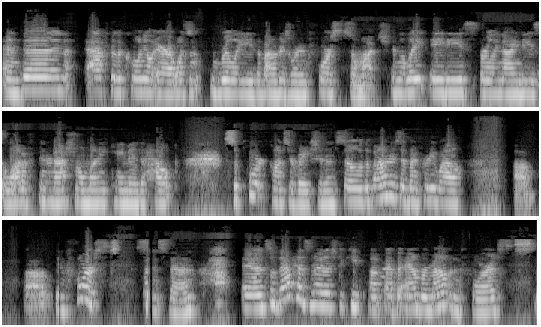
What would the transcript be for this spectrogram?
And then after the colonial era, it wasn't really, the boundaries weren't enforced so much. In the late 80s, early 90s, a lot of international money came in to help support conservation. And so the boundaries have been pretty well uh, uh, enforced since then. And so that has managed to keep uh, the Amber Mountain forests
